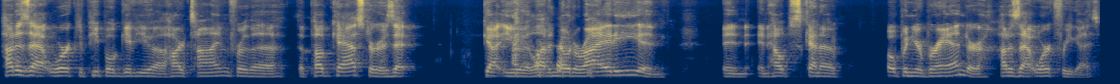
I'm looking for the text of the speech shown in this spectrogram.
How does that work? Do people give you a hard time for the the pubcast, or is that got you a lot of notoriety and and and helps kind of open your brand, or how does that work for you guys?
